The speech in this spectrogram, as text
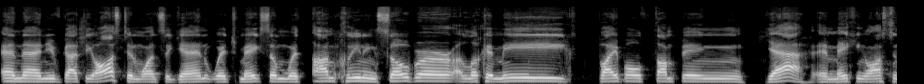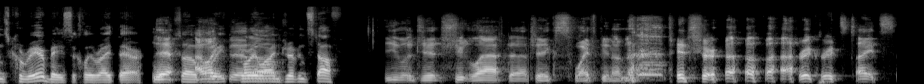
And then you've got the Austin once again, which makes him with I'm cleaning sober, uh, look at me, Bible thumping. Yeah, and making Austin's career basically right there. Yeah. So I great like storyline um, driven stuff. You legit shoot laughed at Jake's wife being on the picture of uh, Rick tights.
